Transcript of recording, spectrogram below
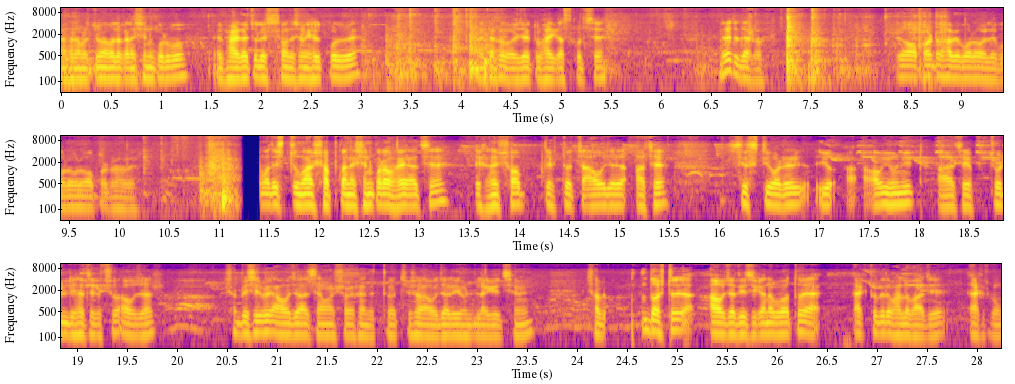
এখন আমরা চুমাগুলো কানেকশন করব। ভাইরা চলে এসছে, আমাদের সঙ্গে হেল্প করবে। দেখো ওই যে একটা ভাই কাজ করছে। ঠিক আছে দেখো। দেখো অপারেটর হবে, বড় হলে, বড় বড় অপারেটর হবে। আমাদের চুমার সব কানেকশন করা হয়ে আছে। এখানে সব দেখতে হচ্ছে, আউজার আছে। সিক্সটি ওয়ার্ডের ইউনিট আছে, চল্লিশ আছে কিছু আউজার। সব বেশিরভাগ আউজা আছে আমার, সব এখানে দেখতে পাচ্ছি। সব আউজার ইউনিট লাগিয়েছি আমি। সব দশটা আউজা দিয়েছি কেন বলতো? একটা দিলে ভালো বাজে একরকম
